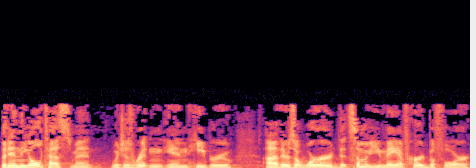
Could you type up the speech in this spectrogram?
But in the Old Testament, which is written in Hebrew, uh, there's a word that some of you may have heard before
